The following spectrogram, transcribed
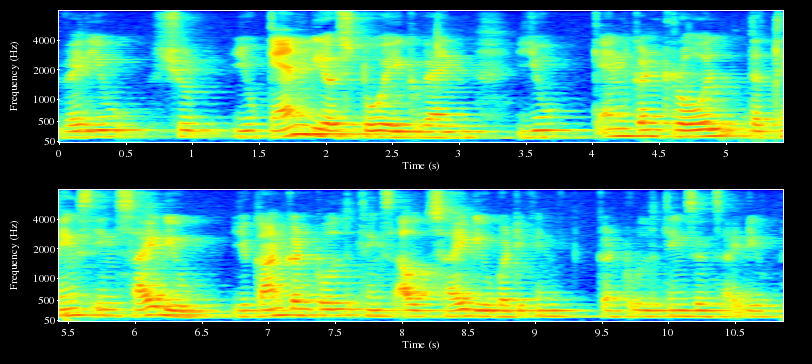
where you should you can be a stoic when you can control the things inside you. You can't control the things outside you, but you can control the things inside you.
